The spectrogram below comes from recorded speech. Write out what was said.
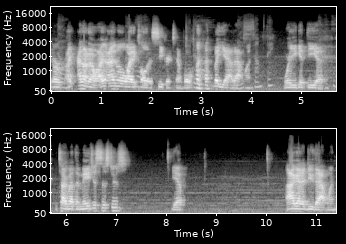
or I, I don't know. I, I don't know why they call it a secret temple, but yeah, that one. Something? where you get the uh, you talking about the Magus sisters. Yep. I got to do that one.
